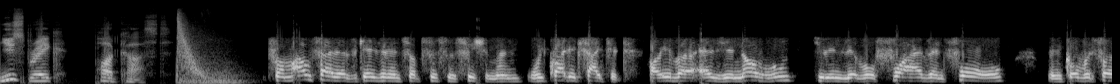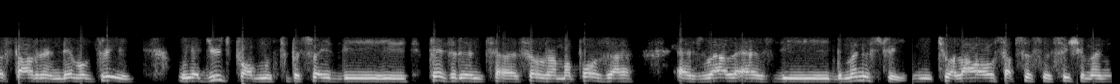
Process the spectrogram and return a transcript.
Newsbreak podcast. From outside as KZN subsistence fishermen, we're quite excited. However, as you know, during level 5 and 4, when COVID first started, and level 3, we had huge problems to persuade the President, uh, Cyril Ramaphosa, as well as the, the ministry to allow subsistence fishermen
